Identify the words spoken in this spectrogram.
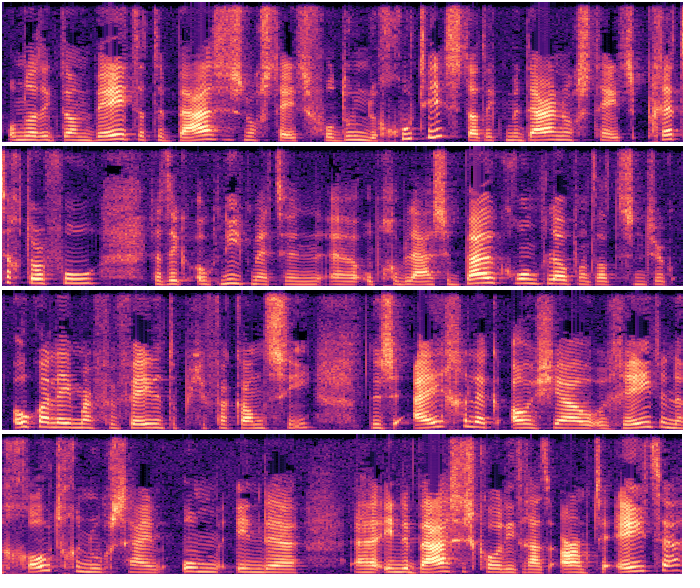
omdat ik dan weet dat de basis nog steeds voldoende goed is, dat ik me daar nog steeds prettig door voel, dat ik ook niet met een uh, opgeblazen buik rondloop, want dat is natuurlijk ook alleen maar vervelend op je vakantie. Dus eigenlijk als jouw redenen groot genoeg zijn om in de uh, in de basis koolhydraatarm te eten.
